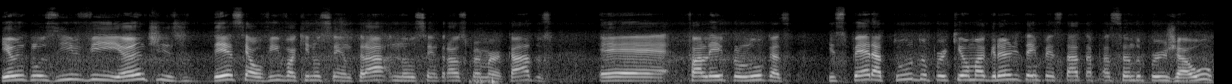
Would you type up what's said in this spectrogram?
Eu, inclusive, antes desse ao vivo aqui no Central, no Central Supermercados, é, falei para o Lucas, espera tudo porque uma grande tempestade está passando por Jaú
